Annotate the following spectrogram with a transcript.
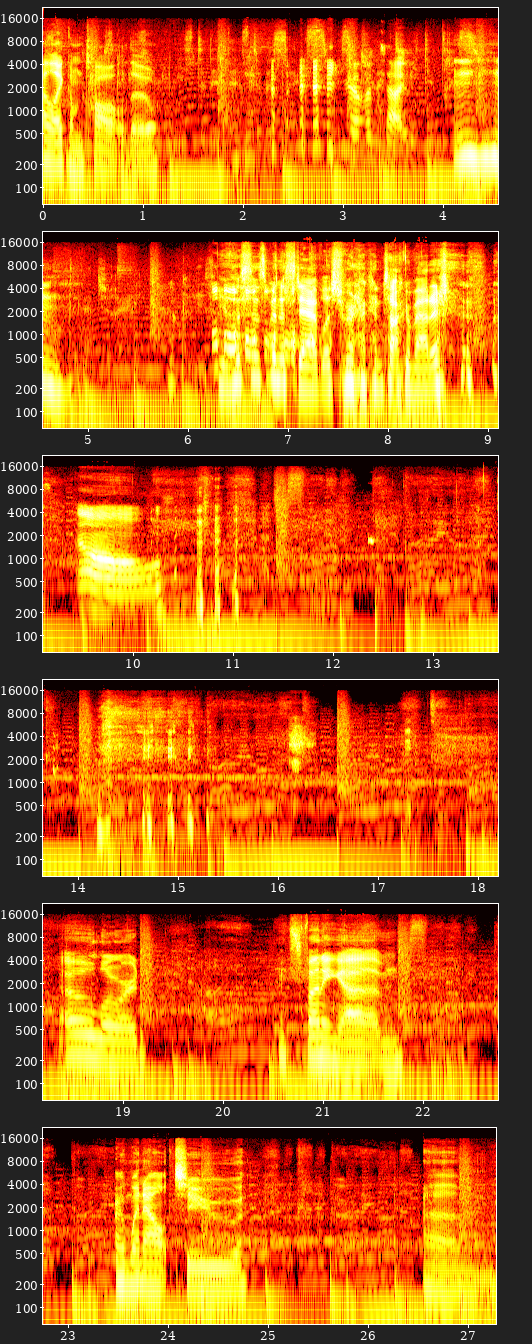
I like them tall, though. you have a type. hmm Yeah, this has been established. We're not going to talk about it. No. Oh Lord. It's funny, um I went out to um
